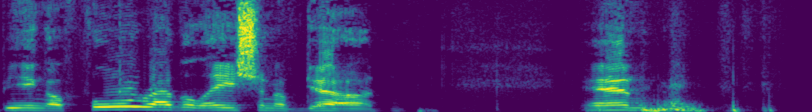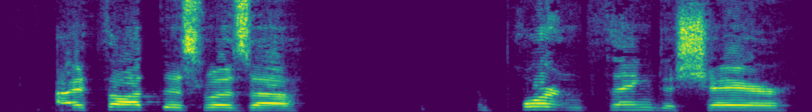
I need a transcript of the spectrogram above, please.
being a full revelation of God. And I thought this was a important thing to share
